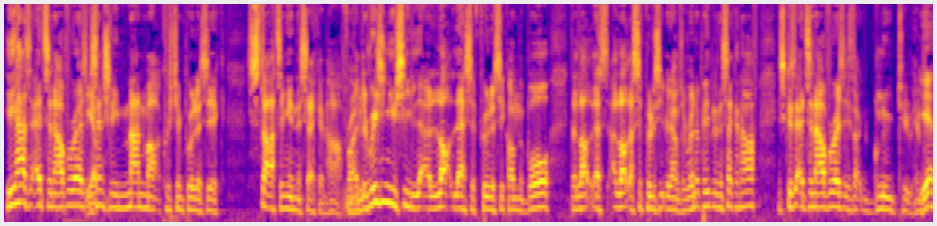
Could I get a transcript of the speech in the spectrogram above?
He has Edson Alvarez Yep. essentially man mark Christian Pulisic starting in the second half, Mm-hmm. right? The reason you see a lot less of Pulisic on the ball, the lot less, a lot less of Pulisic being able to run at people in the second half, is because Edson Alvarez is like glued to him Yeah.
